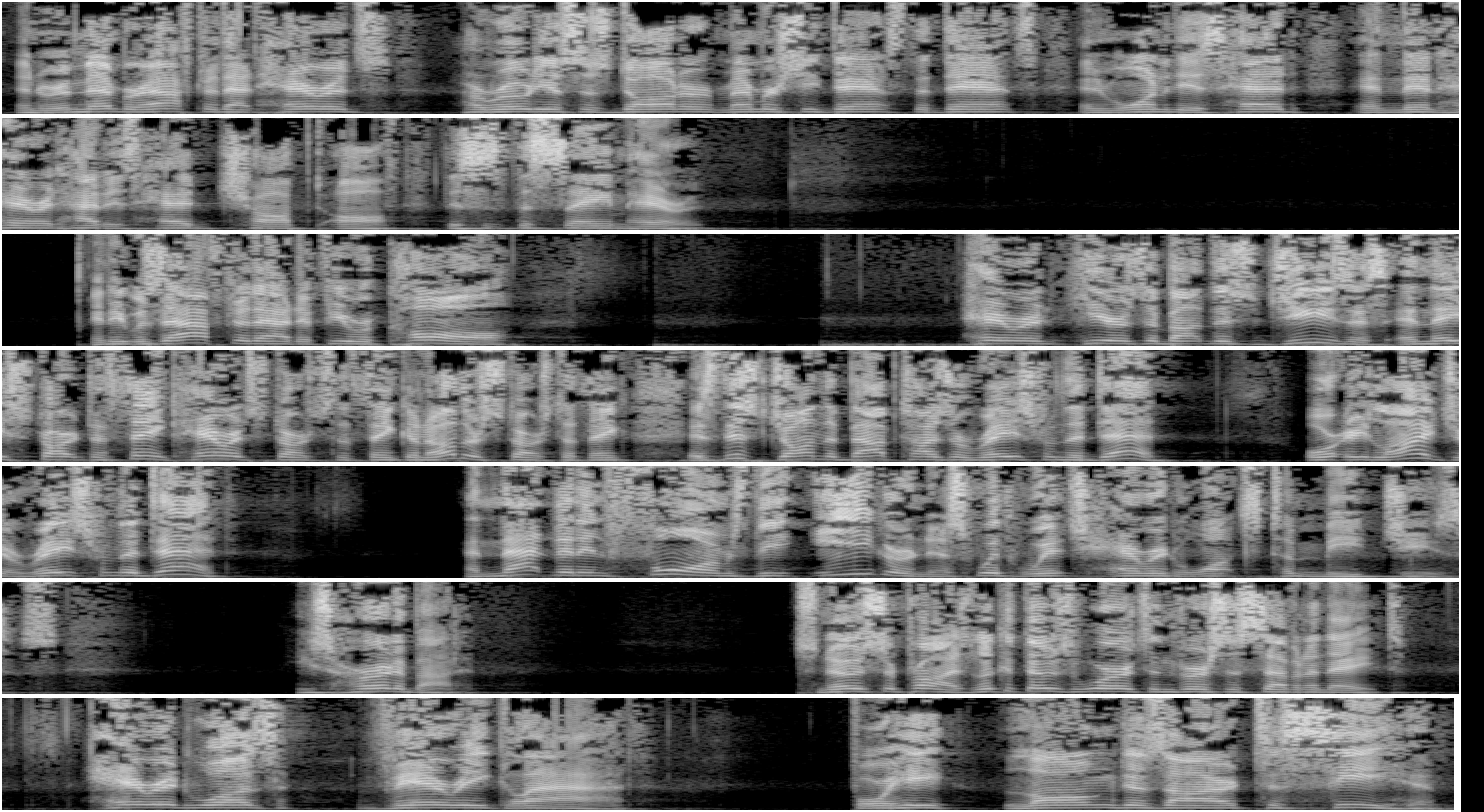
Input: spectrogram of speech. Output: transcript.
And remember after that, Herod's, Herodias' daughter, remember she danced the dance and wanted his head, and then Herod had his head chopped off. This is the same Herod. And it was after that, if you recall, Herod hears about this Jesus and they start to think, Herod starts to think and others starts to think, is this John the Baptizer raised from the dead? Or Elijah raised from the dead? And that then informs the eagerness with which Herod wants to meet Jesus. He's heard about him. It's no surprise. Look at those words in verses 7 and 8. Herod was very glad, for he long desired to see him.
